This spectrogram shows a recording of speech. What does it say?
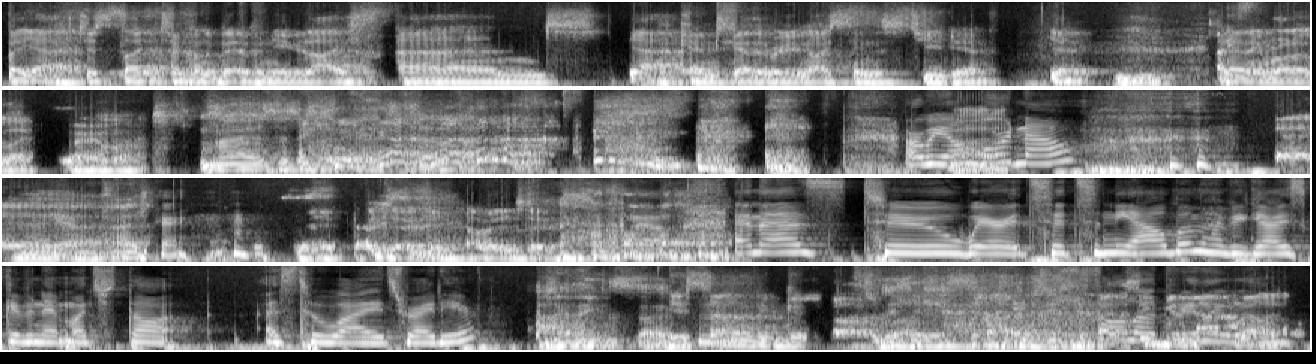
But yeah just like took on a bit of a new life and yeah came together really nicely in the studio. Yeah. I don't think Rollo liked it very much. No, it's just it's still like, Are we on board now? yeah, yeah, yeah. Okay. i'm joking i'm only joking. Yeah. And as to where it sits in the album, have you guys given it much thought as to why it's right here? I think so. it sounded good after Rollo. followed Actually, with really that well.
